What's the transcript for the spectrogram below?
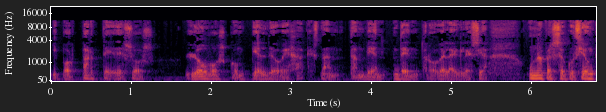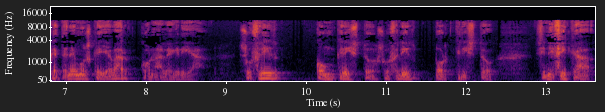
y por parte de esos lobos con piel de oveja que están también dentro de la iglesia. Una persecución que tenemos que llevar con alegría. Sufrir con Cristo, sufrir por Cristo, significa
